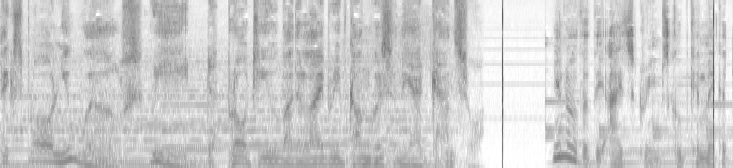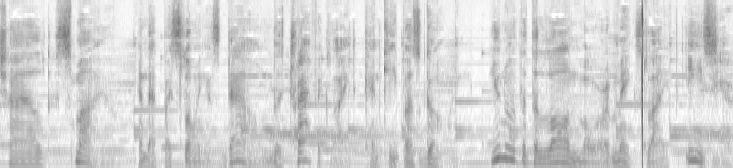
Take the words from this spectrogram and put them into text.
Explore new worlds. Read. Brought to you by the Library of Congress and the Ad Council. You know that the ice cream scoop can make a child smile, and that by slowing us down, the traffic light can keep us going. You know that the lawnmower makes life easier,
